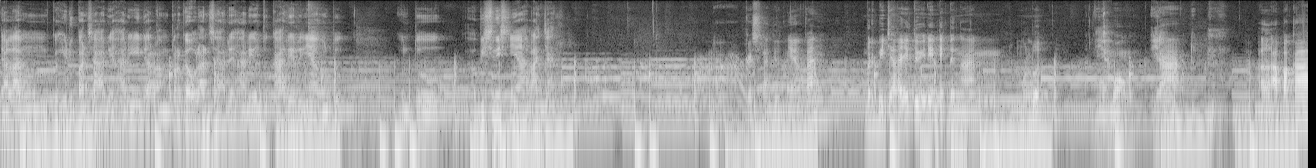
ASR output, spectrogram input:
dalam kehidupan sehari-hari, dalam pergaulan sehari-hari untuk karirnya, untuk untuk eh, bisnisnya lancar. Nah, ke selanjutnya kan berbicara itu identik dengan mulut, Ya. ngomong. Ya. Nah, eh, apakah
